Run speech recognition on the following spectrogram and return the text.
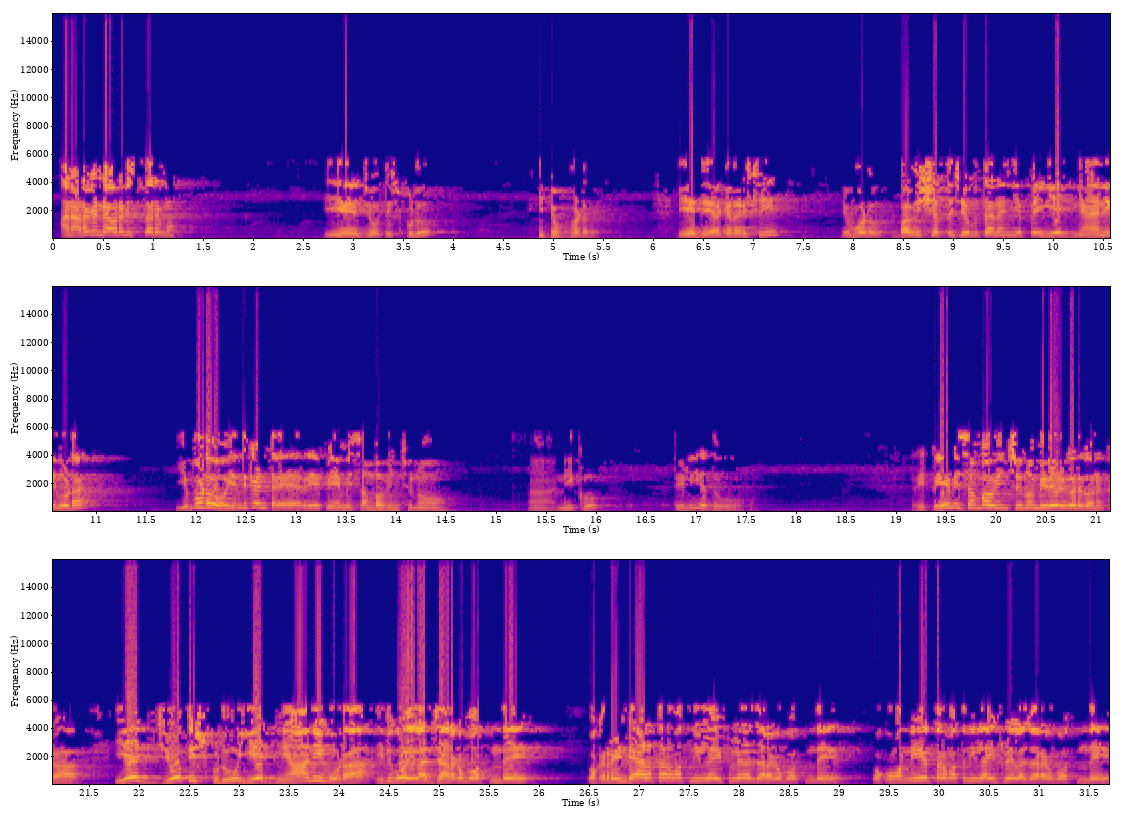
అని అడగండి ఎవరైనా ఇస్తారేమో. ఏ జ్యోతిష్కుడు? ఇవ్వడు. ఏ దీర్ఘదర్శి? ఇవ్వడు. భవిష్యత్తు చెబుతానని చెప్పే ఏ జ్ఞాని కూడా ఇవ్వడు. ఎందుకంటే రేపేమి సంభవించునో? నీకు తెలియదు. రేపేమి సంభవించునో మీరు ఎరుగరు కనుక ఏ జ్యోతిష్కుడు ఏ జ్ఞాని కూడా ఇదిగో ఇలా జరగబోతుంది. ఒక రెండేళ్ళ తర్వాత నీ లైఫ్లో ఇలా జరగబోతుంది. ఒక వన్ ఇయర్ తర్వాత నీ లైఫ్లో ఇలా జరగబోతుంది.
